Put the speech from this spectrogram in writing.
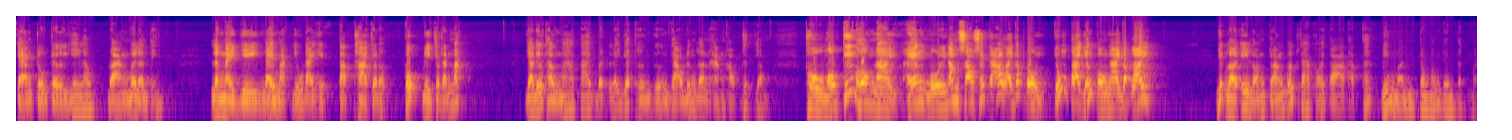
Chàng trù trừ dây lâu, đoạn mới lên tiếng. Lần này vì nể mặt Vũ Đại Hiệp, ta tha cho đó, cút đi cho rảnh mắt. Và điểu thần ma tay bịch lấy vết thương gượng gạo đứng lên hàng học rít giọng. Thù một kiếm hôm nay, hẹn mười năm sau sẽ trả lại gấp đôi. Chúng ta vẫn còn ngày gặp lại. Dứt lời y loạn choạng bước ra khỏi tòa thạch thất biến mình trong bóng đêm tịch mịch.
